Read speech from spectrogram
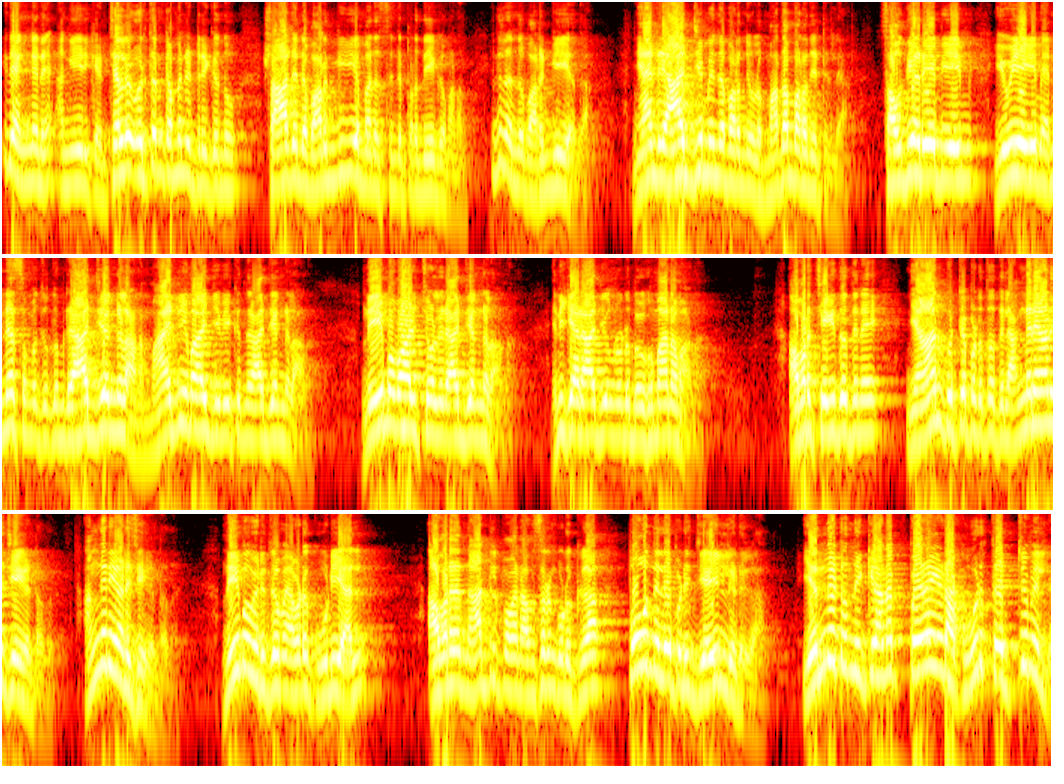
ഇതെങ്ങനെ അംഗീകരിക്കാൻ? ചിലർ ഒരുത്തൻ കമന്റ് ഇട്ടിരിക്കുന്നു ഷാദിന്റെ വർഗീയ മനസ്സിന്റെ പ്രതീകമാണ്. ഇതിലെന്ന് വർഗീയത. ഞാൻ രാജ്യം എന്ന് പറഞ്ഞോളൂ മതം പറഞ്ഞിട്ടില്ല. സൗദി അറേബ്യയും യു എയും എന്നെ സംബന്ധിച്ചിടത്തോളം രാജ്യങ്ങളാണ്. മാന്യമായി ജീവിക്കുന്ന രാജ്യങ്ങളാണ്. നിയമവാഴ്ചയുള്ള രാജ്യങ്ങളാണ്. എനിക്ക് ആ രാജ്യങ്ങളോട് ബഹുമാനമാണ്. അവർ ചെയ്തതിനെ ഞാൻ കുറ്റപ്പെടുത്തത്തിൽ അങ്ങനെയാണ് ചെയ്യേണ്ടത്. അങ്ങനെയാണ് ചെയ്യേണ്ടത്. നിയമവിരുദ്ധമായി അവിടെ കൂടിയാൽ അവരെ നാട്ടിൽ പോകാൻ അവസരം കൊടുക്കുക പോകുന്നില്ലേ പിടി ജയിലിലിടുക. എന്നിട്ട് നിൽക്കുകയാണ് പിഴ ഈടാക്കുക ഒരു തെറ്റുമില്ല.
